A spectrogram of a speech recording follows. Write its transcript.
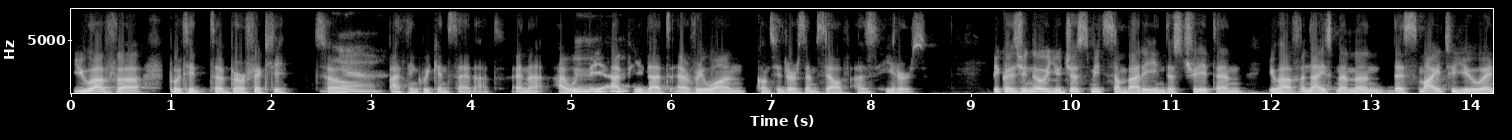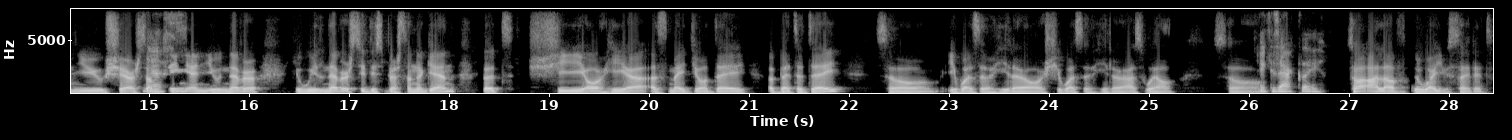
You have uh, put it uh, perfectly. So yeah. I think we can say that. And uh, I would mm-hmm. be happy that everyone considers themselves as healers. Because you know, you just meet somebody in the street and you have a nice moment, they smile to you and you share something yes. and you never you will never see this person again, but she or he has made your day a better day. So he was a healer or she was a healer as well. So exactly. So I love the way you said it.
